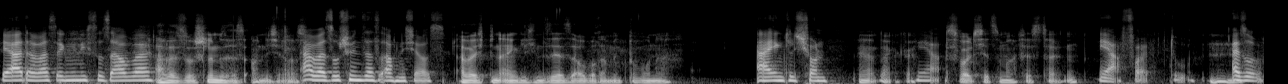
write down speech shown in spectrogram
ja, da war es irgendwie nicht so sauber. Aber so schlimm sah es auch nicht aus. Aber so schön sah es auch nicht aus. Aber ich bin eigentlich ein sehr sauberer Mitbewohner. Eigentlich schon. Ja, danke. Ja. Das wollte ich jetzt nochmal festhalten. Ja, voll. Du. Mhm. Also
